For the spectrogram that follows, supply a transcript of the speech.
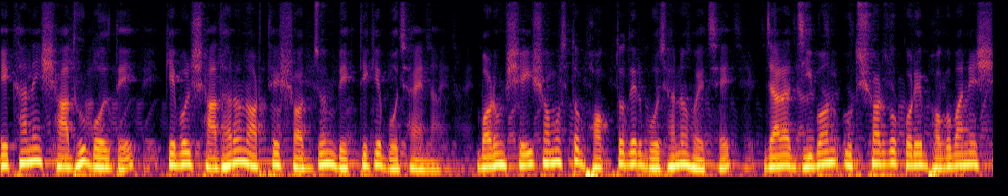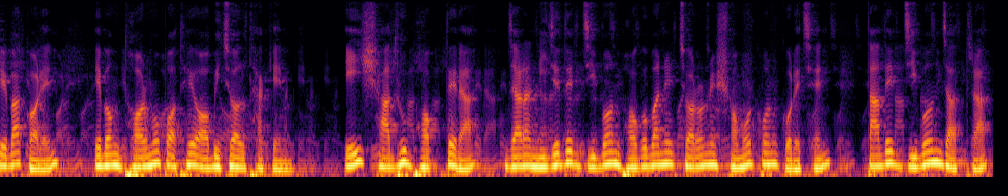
এখানে সাধু বলতে কেবল সাধারণ অর্থে সজ্জন ব্যক্তিকে বোঝায় না, বরং সেই সমস্ত ভক্তদের বোঝানো হয়েছে, যারা জীবন উৎসর্গ করে ভগবানের সেবা করেন এবং ধর্মপথে অবিচল থাকেন। এই সাধু ভক্তেরা যারা নিজেদের জীবন ভগবানের চরণে সমর্পণ করেছেন, তাদের জীবনযাত্রা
